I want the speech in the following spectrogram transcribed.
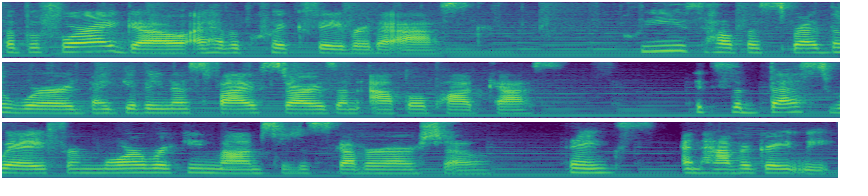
But before I go, I have a quick favor to ask please help us spread the word by giving us five stars on Apple Podcasts. It's the best way for more working moms to discover our show. Thanks and have a great week.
